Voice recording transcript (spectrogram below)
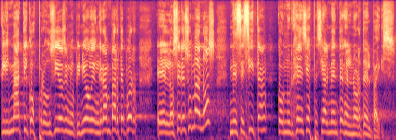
climáticos producidos, en mi opinión, en gran parte por eh, los seres humanos, necesitan con urgencia, especialmente en el norte del país.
